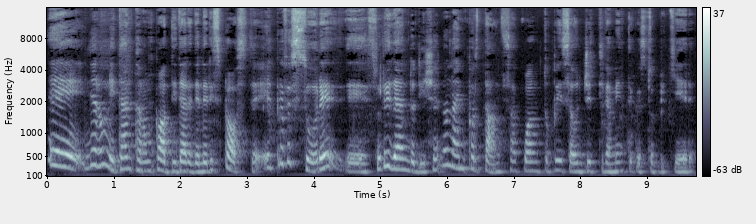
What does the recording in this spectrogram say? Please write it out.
E gli alunni tentano un po' di dare delle risposte e il professore, eh, sorridendo, dice non ha importanza quanto pesa oggettivamente questo bicchiere.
